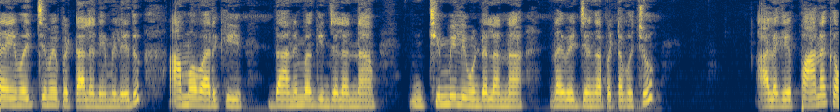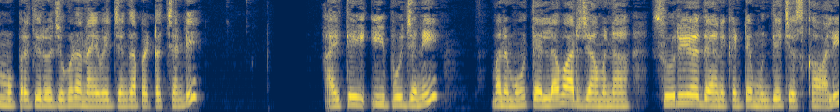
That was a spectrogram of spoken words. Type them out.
నైవేద్యమే పెట్టాలని ఏమీ లేదు. అమ్మవారికి దానిమ్మ గింజలన్నా చిమ్మిలి ఉండలన్నా నైవేద్యంగా పెట్టవచ్చు. అలాగే పానకము ప్రతిరోజు కూడా నైవేద్యంగా పెట్టొచ్చండి. అయితే ఈ పూజని మనము తెల్లవారుజామున సూర్యోదయానికంటే ముందే చేసుకోవాలి.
